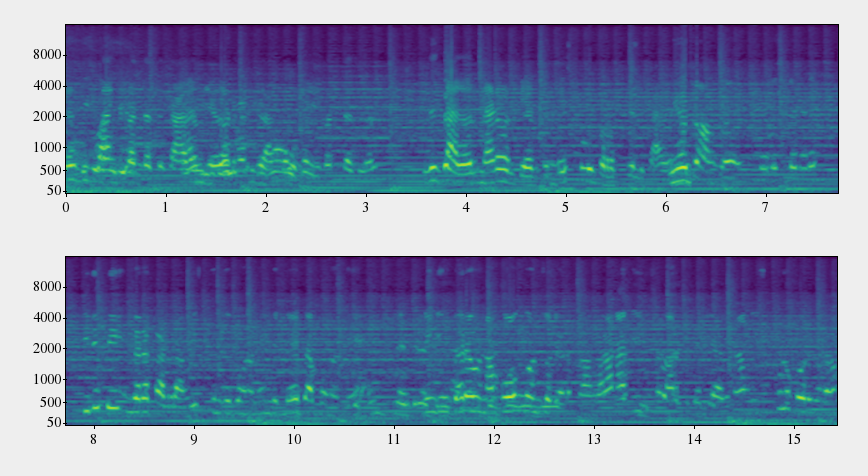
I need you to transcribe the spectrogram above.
பூட்டிக்கு வாங்கி வந்ததுக்காக ஏழு மணிக்கு அங்க போய் வந்தது இதுக்காக ஒரு நடவடிக்கை எடுத்து ஸ்கூல் அவங்க திருப்பி வேற படுறாங்க. ஸ்கூலுக்கு போனோம் இந்த லேட்டா போனோம் நீங்க வேற நான் போங்கன்னு சொல்லி எடுத்தாங்க ஆனால் அது இப்போ வரது தெரியாது. நாங்கள் ஸ்கூலுக்கு ஒரு தடவை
